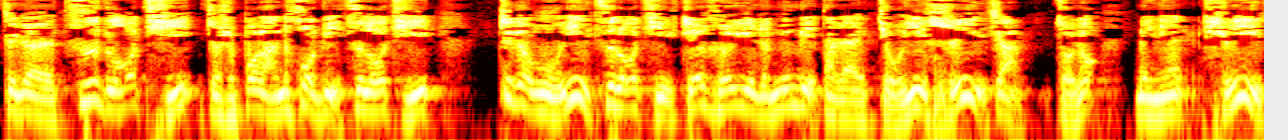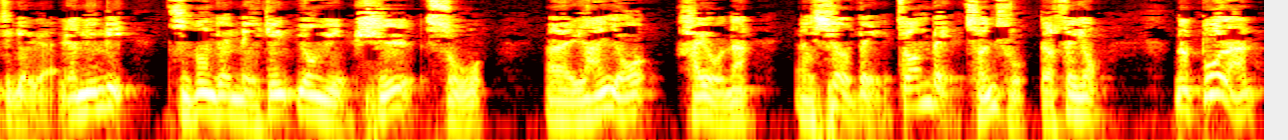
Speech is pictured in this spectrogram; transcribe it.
这个兹罗提，就是波兰的货币兹罗提。这个五亿兹罗提折合于人民币大概九亿十亿这样左右，每年十亿这个人人民币提供给美军用于食宿、呃燃油，还有呢呃设备装备存储的费用。那波兰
